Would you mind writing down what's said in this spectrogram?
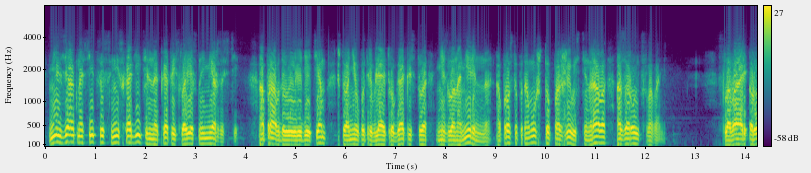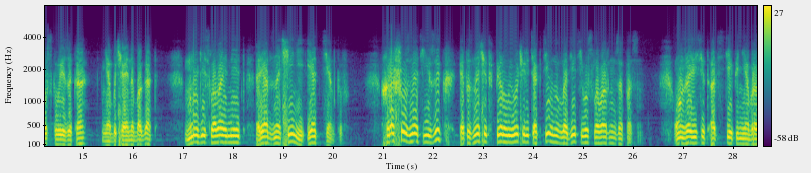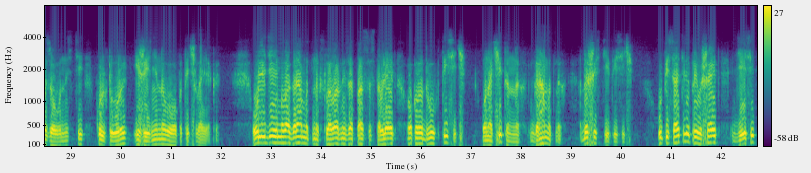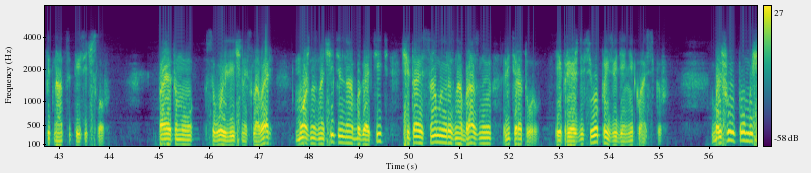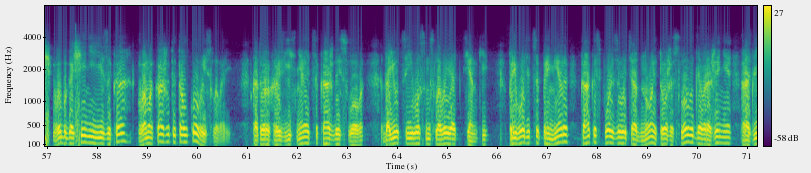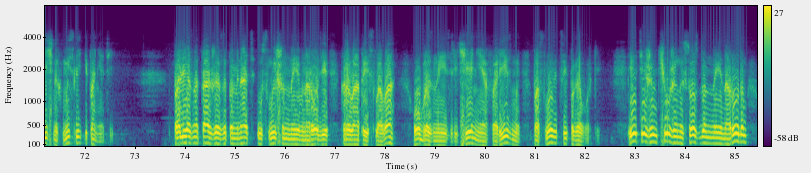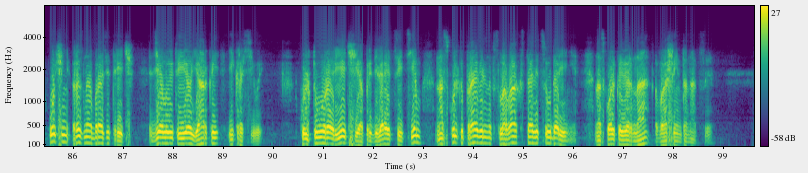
Нельзя относиться снисходительно к этой словесной мерзости, оправдывая людей тем, что они употребляют ругательство не злонамеренно, а просто потому, что по живости нрава озоруют словами. Словарь русского языка необычайно богат. Многие слова имеют ряд значений и оттенков. Хорошо знать язык — это значит в первую очередь активно владеть его словарным запасом. Он зависит от степени образованности, культуры и жизненного опыта человека. У людей малограмотных словарный запас составляет около двух тысяч, у начитанных, грамотных — до шести тысяч у писателя превышает 10-15 тысяч слов. Поэтому свой личный словарь можно значительно обогатить, читая самую разнообразную литературу и прежде всего произведения классиков. Большую помощь в обогащении языка вам окажут и толковые словари, в которых разъясняется каждое слово, даются его смысловые оттенки, приводятся примеры, как использовать одно и то же слово для выражения различных мыслей и понятий. Полезно также запоминать услышанные в народе крылатые слова, образные изречения, афоризмы, пословицы и поговорки. Эти жемчужины, созданные народом, очень разнообразят речь, делают ее яркой и красивой. Культура речи определяется и тем, насколько правильно в словах ставится ударение, насколько верна ваша интонация.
